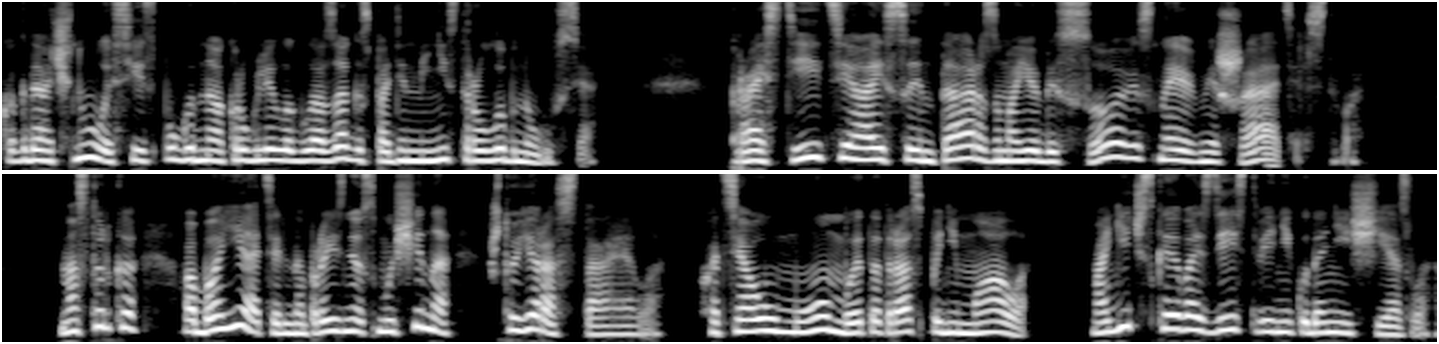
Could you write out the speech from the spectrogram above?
Когда очнулась и испуганно округлила глаза, господин министр улыбнулся. «Простите, Айсентар, за мое бессовестное вмешательство». Настолько обаятельно произнес мужчина, что я растаяла, хотя умом в этот раз понимала. Магическое воздействие никуда не исчезло,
